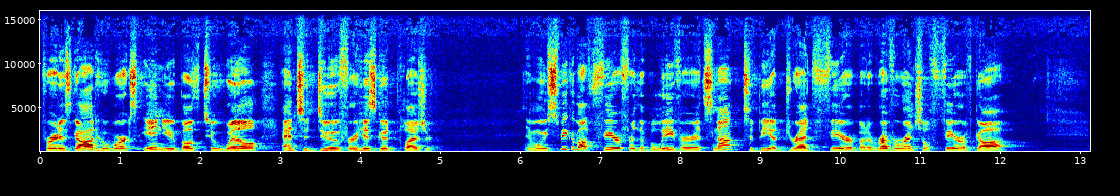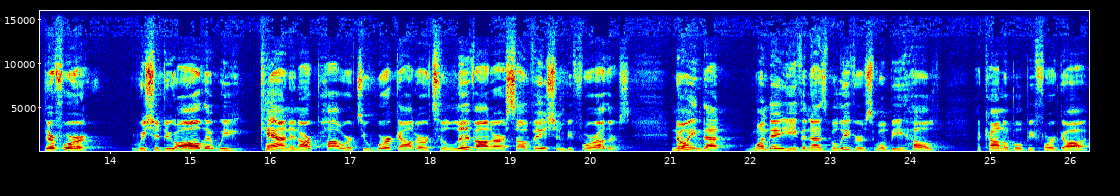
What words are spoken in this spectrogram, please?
For it is God who works in you both to will and to do for his good pleasure. And when we speak about fear for the believer, it's not to be a dread fear, but a reverential fear of God. Therefore, we should do all that we can in our power to work out or to live out our salvation before others, knowing that one day, even as believers, we'll be held accountable before God.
